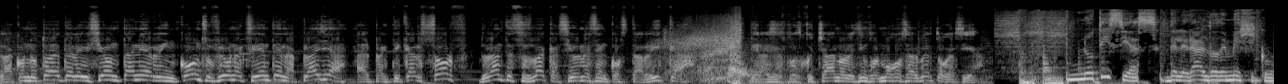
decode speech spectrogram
La conductora de televisión Tania Rincón sufrió un accidente en la playa al practicar surf durante sus vacaciones en Costa Rica. Gracias por escucharnos, les informó José García. Noticias del Heraldo de México.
